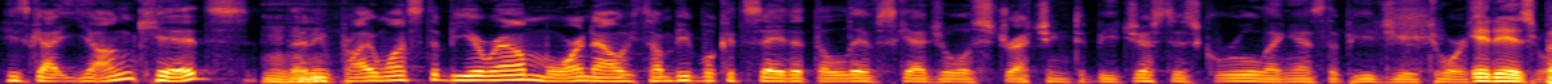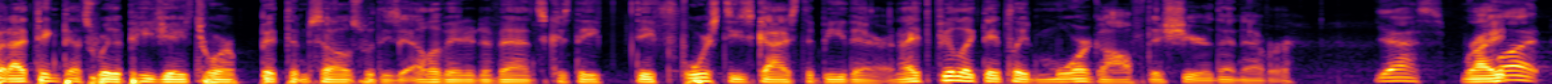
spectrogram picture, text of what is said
He's got young kids that Mm-hmm. he probably wants to be around more. Now, some people could say that the LIV schedule is stretching to be just as grueling as the PGA Tour. It is, schedule. but I think that's where the PGA Tour bit themselves with these elevated events because they they forced these guys to be there, and I feel like they played more golf this year than ever. yes, Right? But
